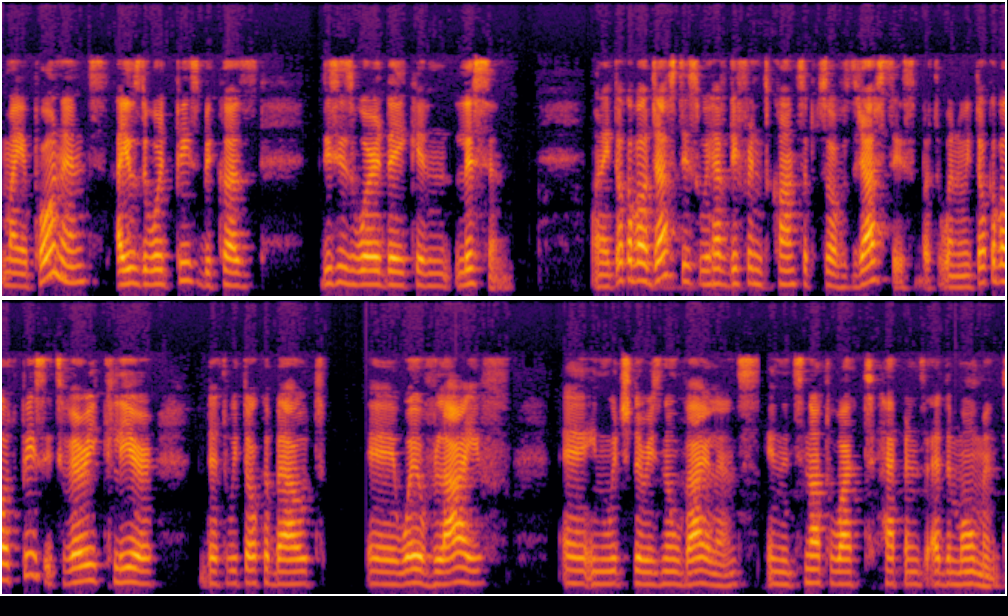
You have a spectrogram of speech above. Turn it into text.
my opponents, I use the word peace because this is where they can listen. When I talk about justice, we have different concepts of justice, but when we talk about peace, it's very clear that we talk about a way of life Uh, in which there is no violence, and it's not what happens at the moment.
